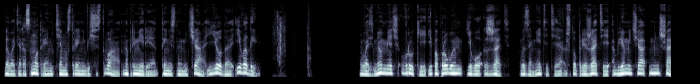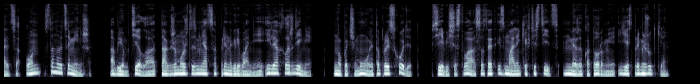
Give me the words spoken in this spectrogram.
Давайте рассмотрим тему строения вещества на примере теннисного мяча, йода и воды. Возьмем мяч в руки и попробуем его сжать. Вы заметите, что при сжатии объем мяча уменьшается, он становится меньше. Объем тела также может изменяться при нагревании или охлаждении. Но почему это происходит? Все вещества состоят из маленьких частиц, между которыми есть промежутки.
